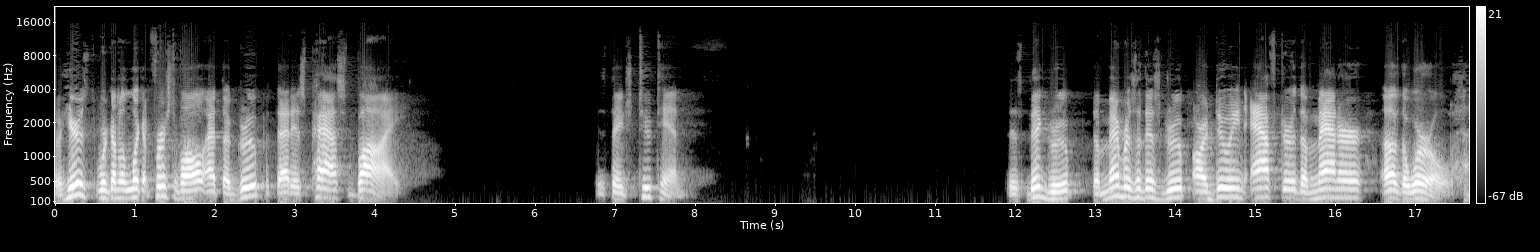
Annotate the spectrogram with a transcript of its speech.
So here's, we're going to look at, first of all, at the group that is passed by. This is page 210. This big group, the members of this group are doing after the manner of the world.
